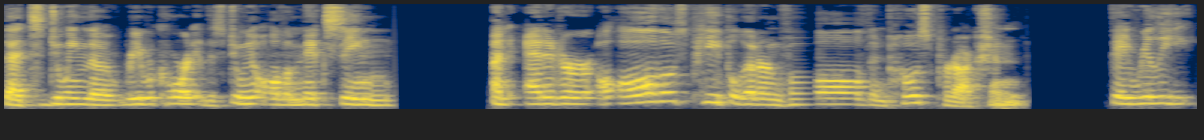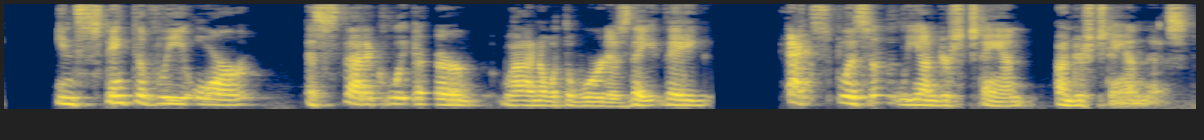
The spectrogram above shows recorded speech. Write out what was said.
that's doing the re-recording that's doing all the mixing an editor all those people that are involved in post production they really instinctively or aesthetically or well i don't know what the word is they they explicitly understand understand this.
